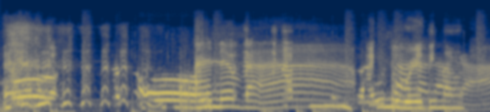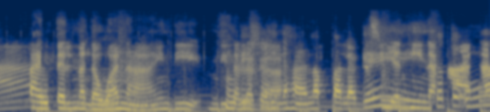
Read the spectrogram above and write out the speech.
Ano ba? Worthy ng? Title na dawan Mm-mm. ha, hindi hindi, Hindi talaga. siya hinahanap talaga Kasi eh. yan hinahanap. Totoo.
